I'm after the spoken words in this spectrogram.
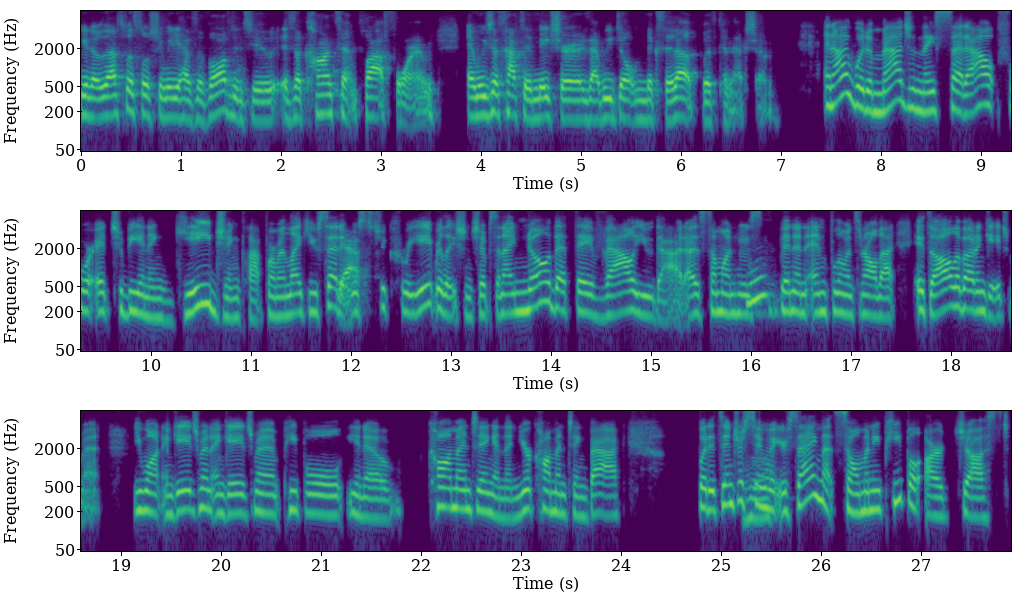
you know that's what social media has evolved into is a content platform and we just have to make sure that we don't mix it up with connection and I would imagine they set out for it to be an engaging platform. And like you said, yeah. it was to create relationships. And I know that they value that as someone who's mm-hmm. been an influencer and all that. It's all about engagement. You want engagement, engagement, people, you know, commenting, and then you're commenting back. But it's interesting mm-hmm. what you're saying that so many people are just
